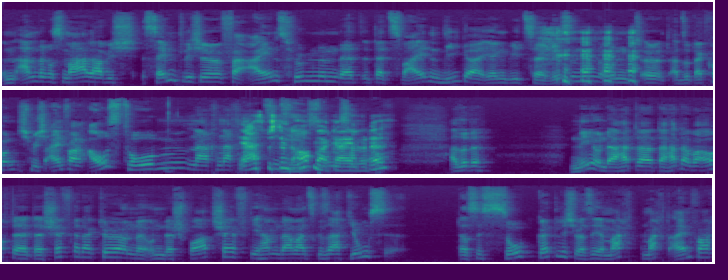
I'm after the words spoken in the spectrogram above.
ein anderes Mal habe ich sämtliche Vereinshymnen der, der zweiten Liga irgendwie zerrissen und äh, also da konnte ich mich einfach austoben nach nach Ja, ist bestimmt auch mal geil, oder? Auch, also da, Nee, und da hat, da, da hat aber auch der, der Chefredakteur und der, und der Sportchef, die haben damals gesagt, Jungs, das ist so göttlich, was ihr macht, macht einfach,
